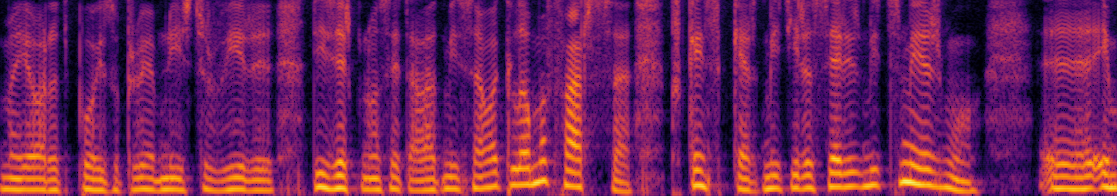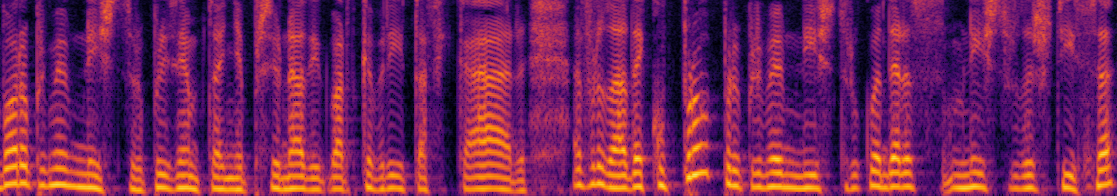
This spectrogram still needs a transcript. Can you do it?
meia hora depois, o Primeiro-Ministro vir eh, dizer que não aceitava a admissão, aquilo é uma farsa, porque quem se quer demitir a sério demite-se mesmo. Uh, embora o Primeiro-Ministro, por exemplo, tenha pressionado Eduardo Cabrita a ficar, a verdade é que o próprio Primeiro-Ministro, quando era Ministro da Justiça,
